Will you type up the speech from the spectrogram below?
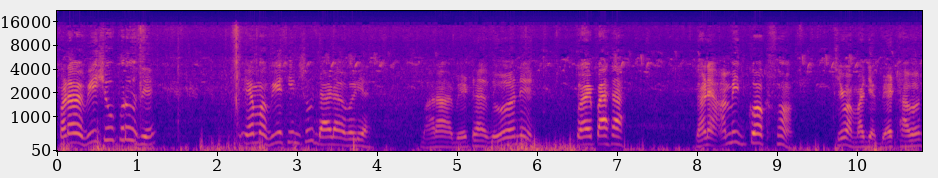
પણ હવે વીસ ઉપરું છે. એમાં વેચીને શું દાડા વળ્યા? મારા બેટા જુઓ ને તો એ પાછા જાણે અમી જ કોક છો. જેવા માજે બેઠા હોય.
